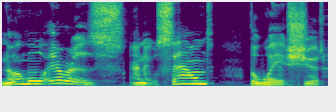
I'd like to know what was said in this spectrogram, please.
no more errors, and it'll sound the way it should.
